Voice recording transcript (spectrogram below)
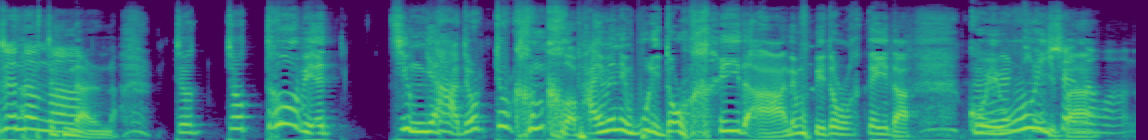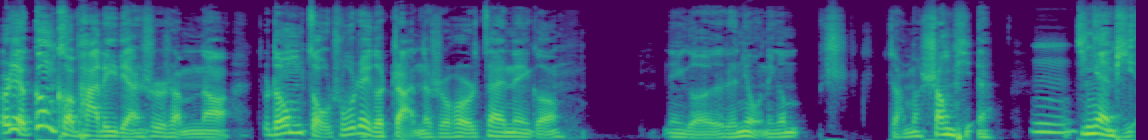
真的吗？真的真的，就就特别。惊讶，就是就是很可怕，因为那屋里都是黑的啊，那屋里都是黑的，鬼屋一般。而且更可怕的一点是什么呢？就等我们走出这个展的时候，在那个那个人有那个叫什么商品，嗯，纪念品，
